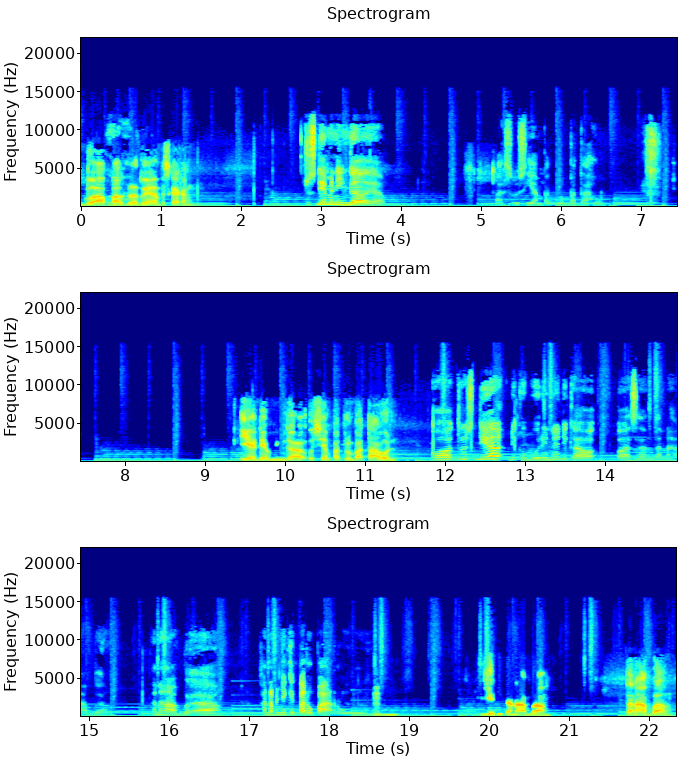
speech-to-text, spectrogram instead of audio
Gua apal tuh lagunya sampai sekarang. Terus dia meninggal ya pas usia 44 tahun. Iya dia meninggal usia 44 tahun. Oh, terus dia dikuburinnya di kawasan Tanah Abang. Tanah Abang. Karena penyakit paru-paru. Iya di Tanah Abang. Tanah Abang.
